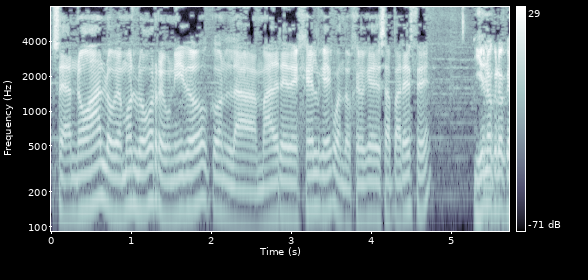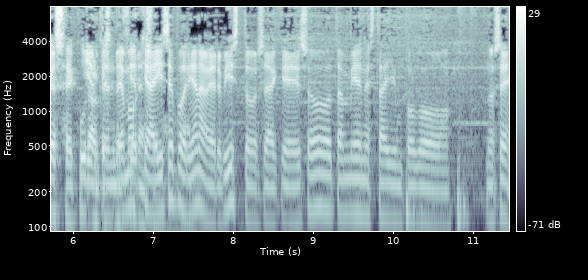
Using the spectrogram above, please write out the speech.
O sea, Noah lo vemos luego reunido con la madre de Helge cuando Helge desaparece. Yo no creo que se Y cura se entendemos que ahí se podrían haber visto. O sea, que eso también está ahí un poco... No sé.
